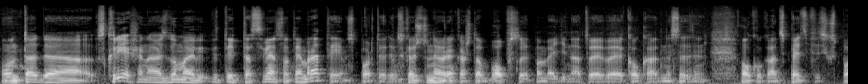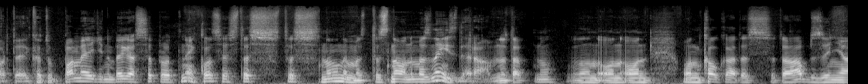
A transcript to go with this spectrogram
Un tad uh, skriešanā, es domāju, ir tas viens no tiem retajiem sportiem, ka tu nevari vienkārši tādu bobsleju pamēģināt vai, vai kaut kādu, nezinu, vēl kaut kādu specifisku sportu. Kad tu pamēģini, beigās saproti, ne, klausies, tas, tas, nu, nemaz, tas nav nemaz neizdarām. Nu, tā, nu, un, un, un, un kaut kā tas tā apziņa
